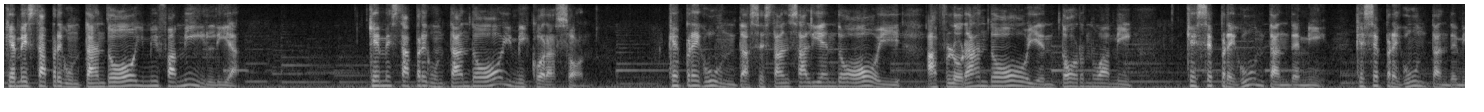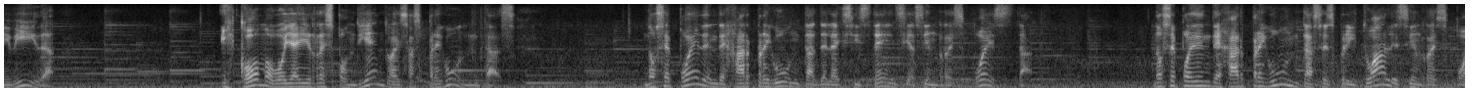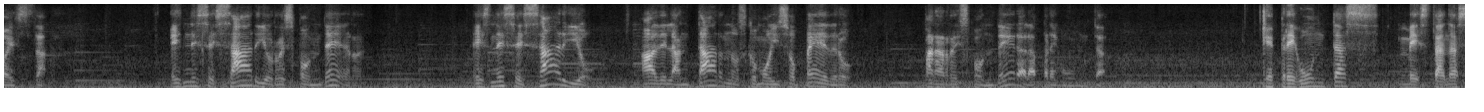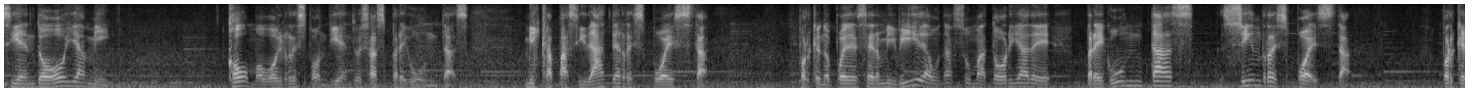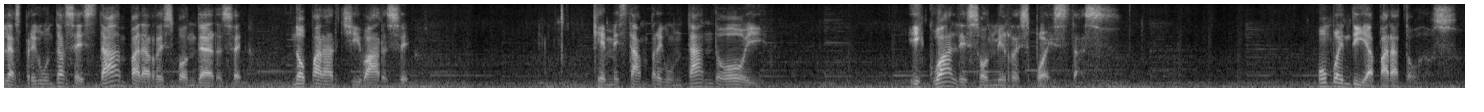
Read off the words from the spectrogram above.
¿Qué me está preguntando hoy mi familia? ¿Qué me está preguntando hoy mi corazón? ¿Qué preguntas están saliendo hoy, aflorando hoy en torno a mí? ¿Qué se preguntan de mí? ¿Qué se preguntan de mi vida? ¿Y cómo voy a ir respondiendo a esas preguntas? No se pueden dejar preguntas de la existencia sin respuesta. No se pueden dejar preguntas espirituales sin respuesta. Es necesario responder es necesario adelantarnos como hizo Pedro para responder a la pregunta. ¿Qué preguntas me están haciendo hoy a mí? ¿Cómo voy respondiendo esas preguntas? Mi capacidad de respuesta. Porque no puede ser mi vida una sumatoria de preguntas sin respuesta. Porque las preguntas están para responderse, no para archivarse que me están preguntando hoy y cuáles son mis respuestas. Un buen día para todos.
